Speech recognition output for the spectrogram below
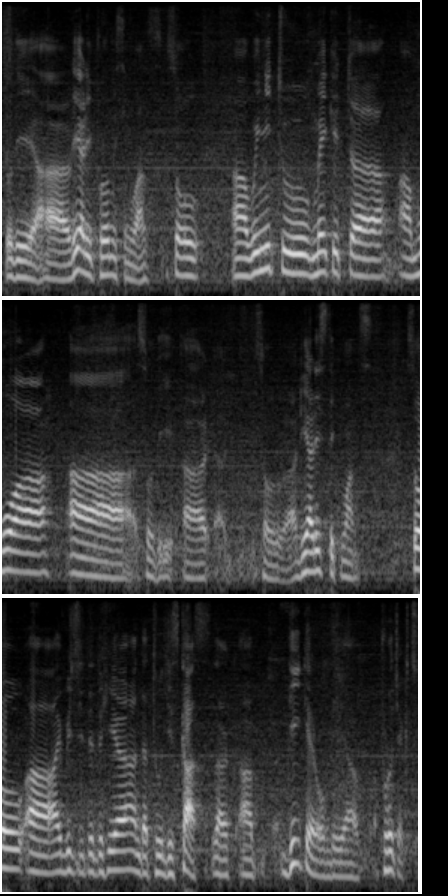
so the uh, really promising ones. So uh, we need to make it uh, uh, more uh, so the uh, so realistic ones. So uh, I visited here and to discuss the detail of the project.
